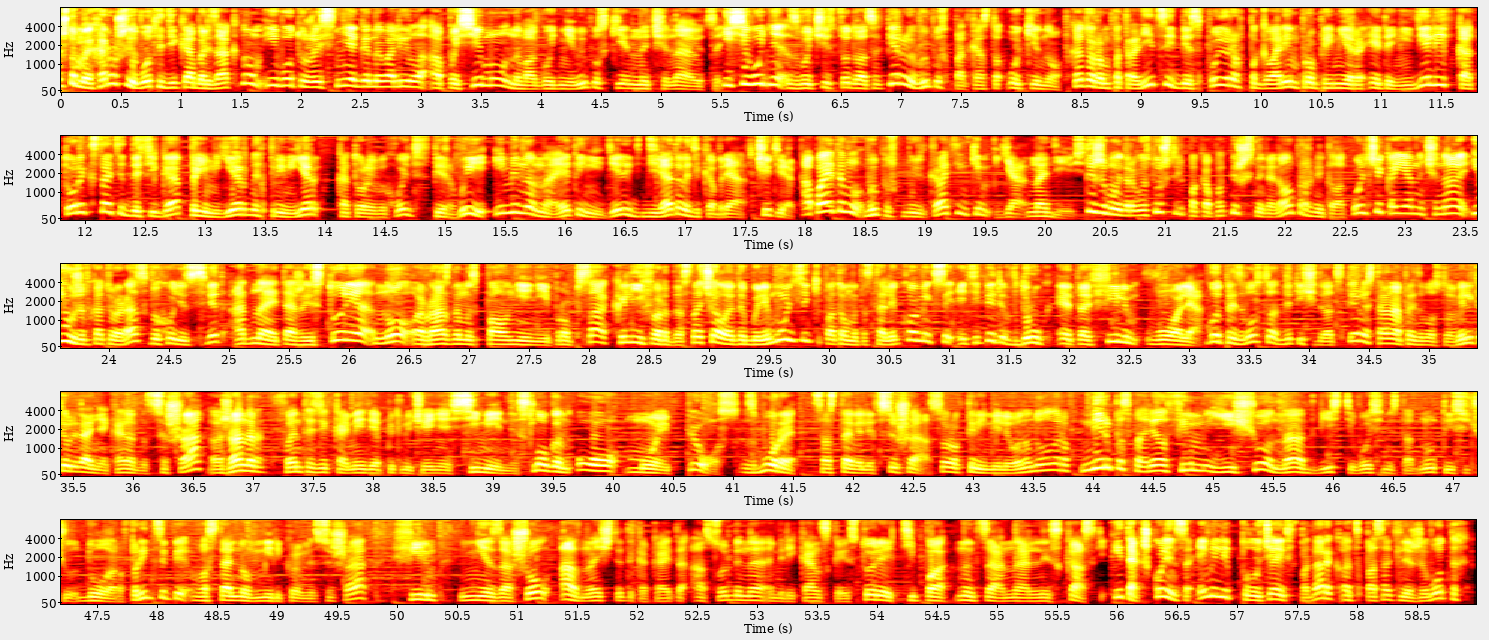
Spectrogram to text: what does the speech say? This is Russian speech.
Ну что, мои хорошие, вот и декабрь за окном, и вот уже снега навалило, а посему новогодние выпуски начинаются. И сегодня звучит 121 выпуск подкаста о кино, в котором по традиции без спойлеров поговорим про премьеры этой недели, в которой, кстати, дофига премьерных премьер, которые выходят впервые именно на этой неделе 9 декабря в четверг. А поэтому выпуск будет кратеньким, я надеюсь. Ты же, мой дорогой слушатель, пока подпишись на канал, прожми колокольчик, а я начинаю. И уже в который раз выходит в свет одна и та же история, но в разном исполнении про пса Клиффорда. Сначала это были мультики, потом это стали комиксы, и теперь вдруг это фильм вуаля. Год производства 2021, страна производства Великобритания, Канада, США, жанр фэнтези, комедия, приключения, семейный слоган «О мой пес». Сборы составили в США 43 миллиона долларов. Мир посмотрел фильм еще на 281 тысячу долларов. В принципе, в остальном мире, кроме США, фильм не зашел, а значит это какая-то особенная американская история типа национальной сказки. Итак, школьница Эмили получает в подарок от спасателя животных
